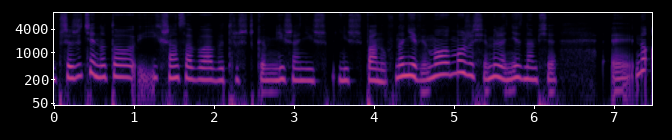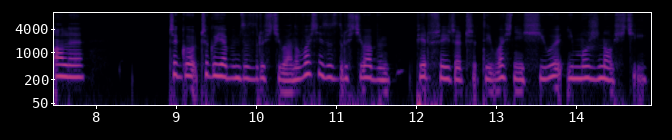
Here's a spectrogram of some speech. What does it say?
o przeżycie, no to ich szansa byłaby troszeczkę mniejsza niż, niż panów. No nie wiem, mo, może się mylę, nie znam się, e, no ale czego, czego ja bym zazdrościła? No właśnie zazdrościłabym pierwszej rzeczy, tej właśnie siły i możności.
